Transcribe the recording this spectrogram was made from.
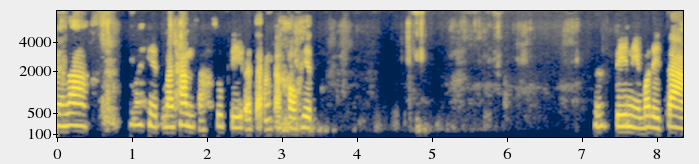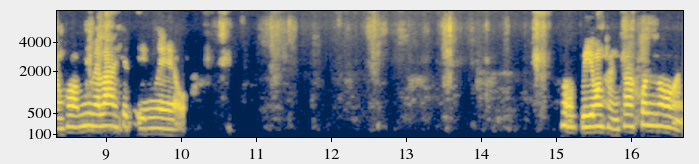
เวลามาเฮ็ดมาท่านจ้ะสุปีกระจ่างแต่เขาเฮ็ดปีนี้บ่ได้จ้างเพราะมีเวลาเฮ็ดเองแล้ว วีบางหันค่าคนหน่อย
